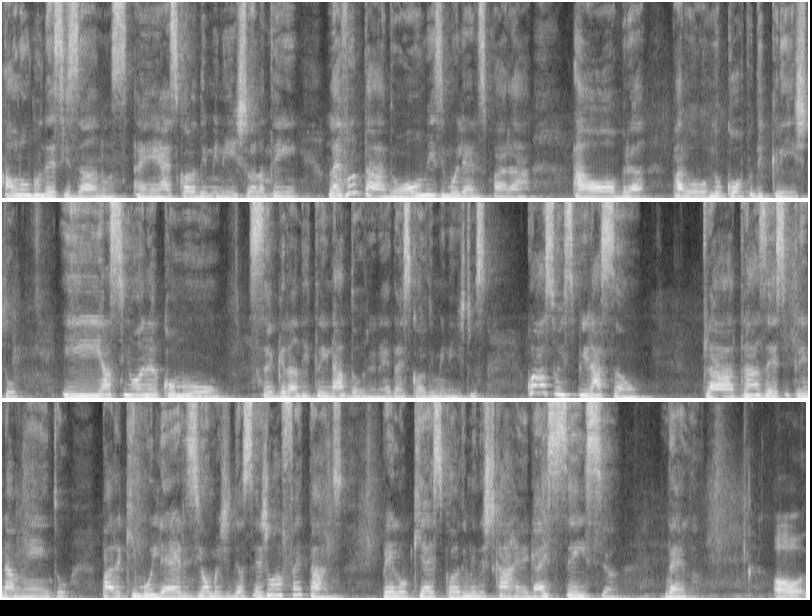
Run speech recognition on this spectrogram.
Ao longo desses anos, é, a Escola de Ministro ela tem levantado homens e mulheres para a obra, para o, no corpo de Cristo. E a senhora, como ser grande treinadora né, da Escola de Ministros, qual a sua inspiração para trazer esse treinamento para que mulheres e homens de Deus sejam afetados pelo que a Escola de Ministros carrega, a essência dela? Oh,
